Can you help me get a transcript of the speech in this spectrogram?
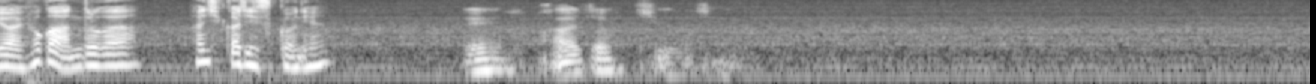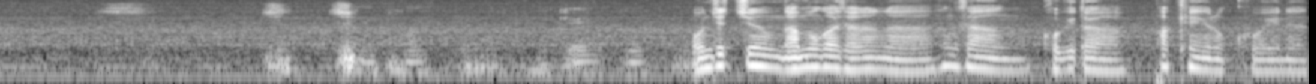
야, 혀가 안 들어가. 1시까지 있을 거냐? 네, 가야죠, 지금 다 언제쯤 나무가 자라나 항상 거기다 파킹해놓고 얘는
